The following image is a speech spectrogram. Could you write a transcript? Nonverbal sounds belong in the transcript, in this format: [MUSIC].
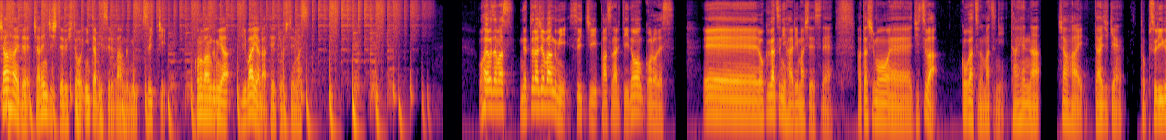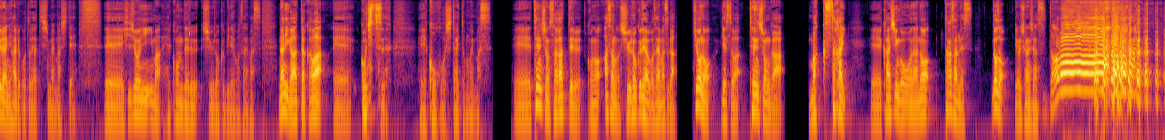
上海でチャレンジしている人をインタビューする番組スイッチ。この番組はリバイアが提供しています。おはようございます。ネットラジオ番組スイッチパーソナリティの五郎です。えー、6月に入りましてですね。私も、えー、実は5月の末に大変な上海大事件トップ3ぐらいに入ることをやってしまいまして、えー、非常に今、凹んでる収録日でございます。何があったかは、えー、後日、えー、広報したいと思います。えー、テンション下がってる、この朝の収録ではございますが、今日のゲストはテンションがマックス高い、えー、関心号オーナーのタカさんです。どうぞ、よろしくお願いします。どうもー [LAUGHS]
